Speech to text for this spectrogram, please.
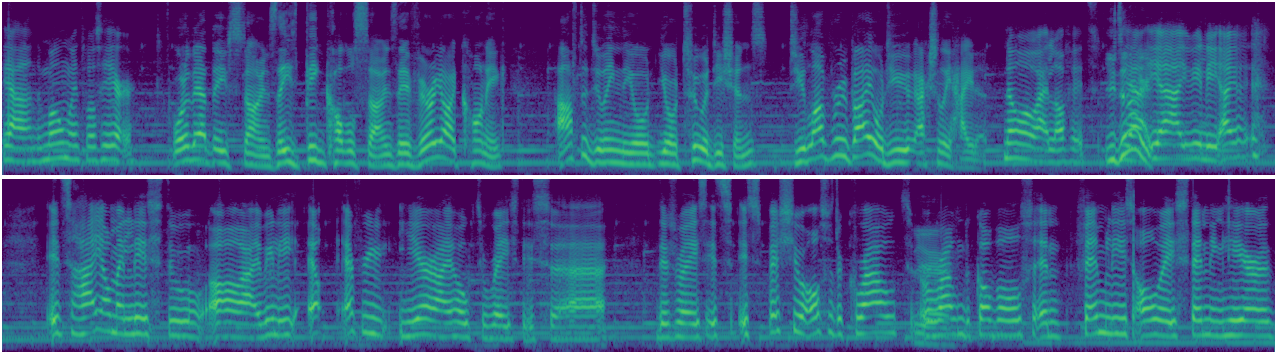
yeah, the moment was here. What about these stones? These big cobblestones, they're very iconic. After doing the, your, your two editions, do you love Roubaix or do you actually hate it? No, I love it. You do? Yeah, yeah, I really. I, it's high on my list to. Oh, I really. Every year I hope to race this. Uh, this race. It's it's special. Also the crowd Yeah. around the cobbles and family is always standing here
